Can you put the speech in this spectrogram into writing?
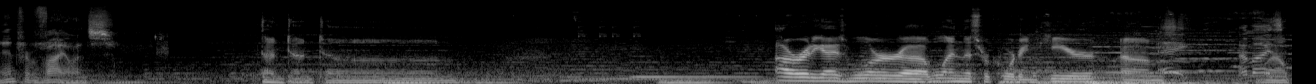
and for violence. Dun dun dun. Alrighty, guys, we'll uh, we'll end this recording here. Um, Hey, I'm Isaac. Well.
